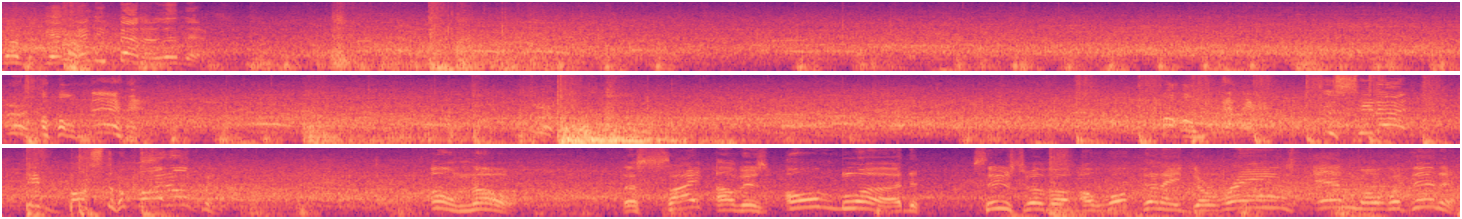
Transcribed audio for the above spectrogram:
doesn't get any better than this. Oh, man. Oh, man. Did you see that? He busted him wide open. Oh, no. The sight of his own blood seems to have awoken a deranged animal within him.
